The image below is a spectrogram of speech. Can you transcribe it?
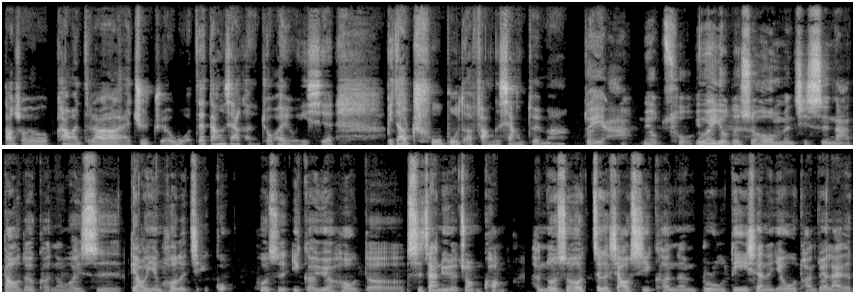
到时候又看完资料要来拒绝我？在当下可能就会有一些比较初步的方向，对吗？对呀，没有错，因为有的时候我们其实拿到的可能会是调研后的结果。或是一个月后的市占率的状况，很多时候这个消息可能不如第一线的业务团队来的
